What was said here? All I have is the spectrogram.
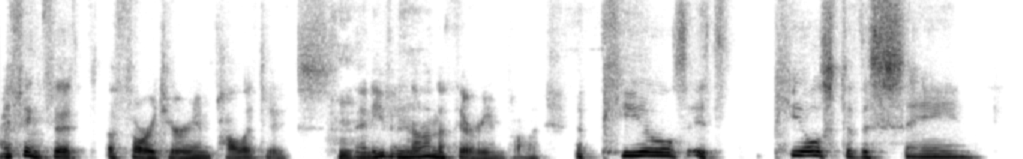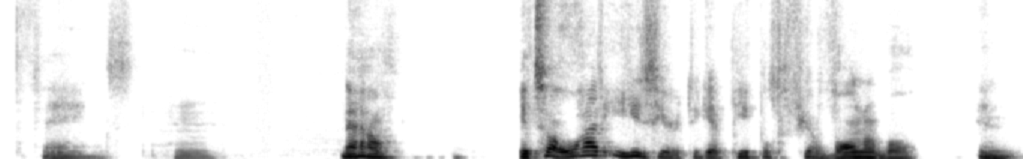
I think that authoritarian politics hmm. and even non-authoritarian politics appeals it appeals to the same things. Mm. Now, it's a lot easier to get people to feel vulnerable and,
